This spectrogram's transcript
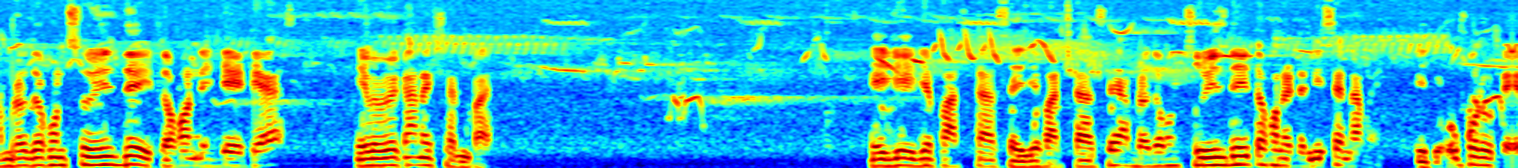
আমরা যখন সুইচ দেই, তখন এই যে এটা এভাবে কানেকশন পায়। এই যে এই যে পাতটা আছে, এই যে পাতটা আছে, আমরা যখন সুইচ দিই, তখন এটা নিচে নামে। এই যে উপর উঠে।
